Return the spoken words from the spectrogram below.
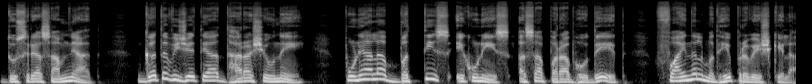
दुसऱ्या सामन्यात गतविजेत्या धाराशिवने पुण्याला बत्तीस एकोणीस असा पराभव देत फायनलमध्ये प्रवेश केला.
